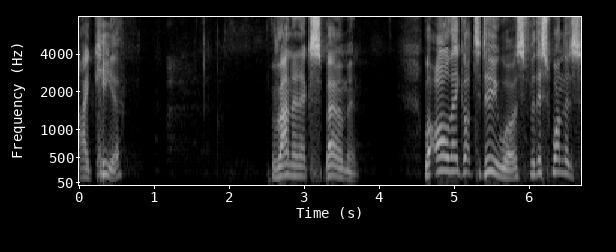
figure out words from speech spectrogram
IKEA ran an experiment. Well, all they got to do was, for this one that's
